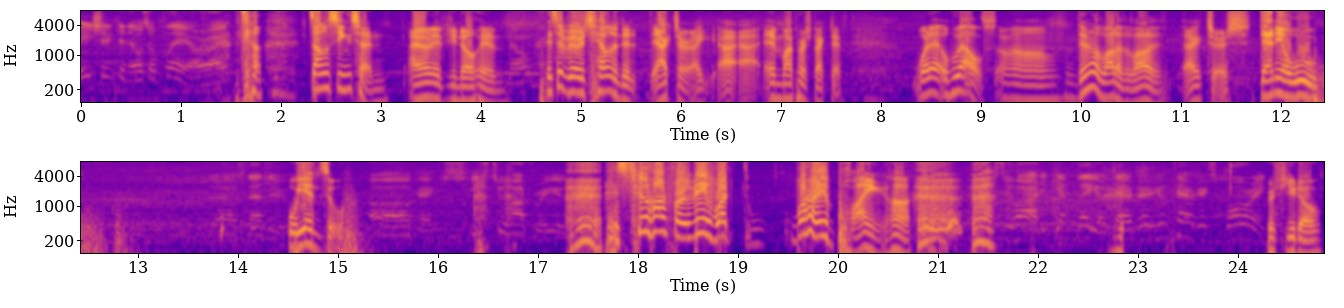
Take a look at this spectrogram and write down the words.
Asian can also play, alright? Zhang, Zhang Xingchen. I don't know if you know him. No. He's a very talented actor, I, I, I, in my perspective. What? Who else? Um, there are a lot of a lot of actors. Daniel Wu? Wu Yanzu. Oh, okay. He's too hot for you. it's too hard for me. What? What are you playing, huh? He's too hot. He can't play your character. Your character is boring. Refuto.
